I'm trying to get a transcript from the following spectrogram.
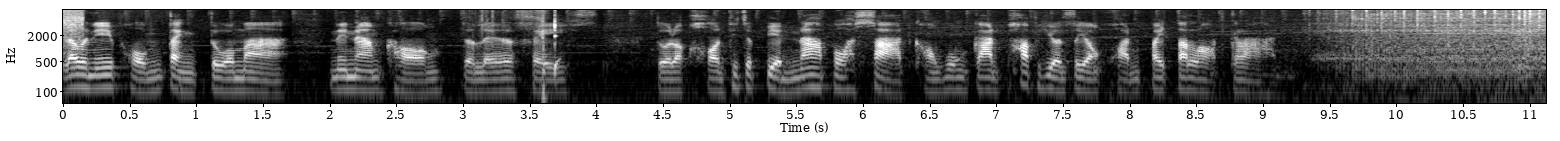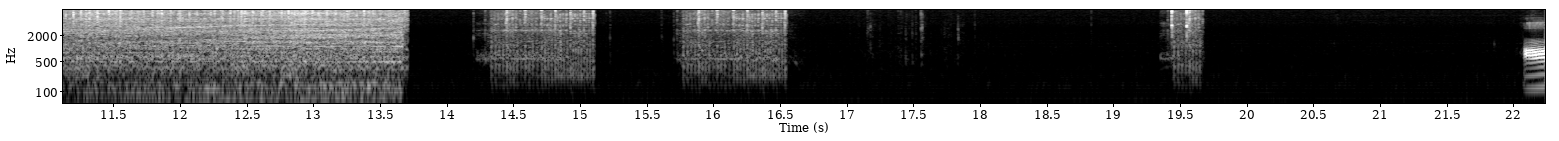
แล้ววันนี้ผมแต่งตัวมาในนามของ The Leatherface ตัวละครที่จะเปลี่ยนหน้าประวัติศาสตร์ของวงการภาพยนตร์สยองขวัญไปตลอดกาลอ๋อ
